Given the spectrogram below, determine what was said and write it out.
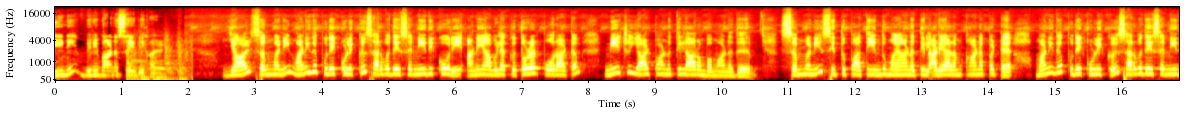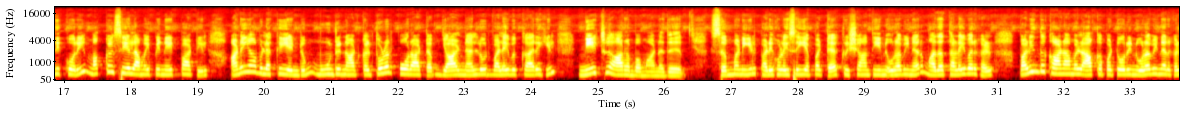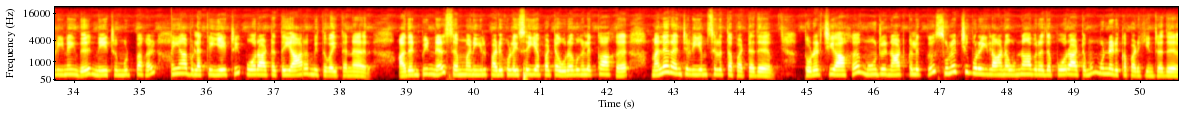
இனி விரிவான செய்திகள். யாழ் செம்மணி மனித புதைக்குழிக்கு சர்வதேச நீதி கோரி அணையா விளக்கு தொடர் போராட்டம் நேற்று யாழ்ப்பாணத்தில் ஆரம்பமானது. செம்மணி சித்துப்பாத்தி இந்து மயானத்தில் அடையாளம் காணப்பட்ட மனித புதைக்குழிக்கு சர்வதேச நீதி கோரி மக்கள் செயல் அமைப்பின் ஏற்பாட்டில் அணையா விளக்கு என்றும் மூன்று நாட்கள் தொடர் போராட்டம் யாழ் நல்லூர் வளைவுக்கு அருகில் நேற்று ஆரம்பமானது. செம்மணியில் படுகொலை செய்யப்பட்ட கிருஷாந்தியின் உறவினர் மத தலைவர்கள் வலிந்து காணாமல் ஆக்கப்பட்டோரின் உறவினர்கள் இணைந்து நேற்று முற்பகல் அணையா விளக்கை ஏற்றி போராட்டத்தை ஆரம்பித்து வைத்தனர். அதன் பின்னர் செம்மணியில் படுகொலை செய்யப்பட்ட உறவுகளுக்காக மலரஞ்சலியும் செலுத்தப்பட்டது. தொடர்ச்சியாக மூன்று நாட்களுக்கு சுழற்சி முறையிலான உண்ணாவிரத போராட்டமும் முன்னெடுக்கப்படுகின்றது.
